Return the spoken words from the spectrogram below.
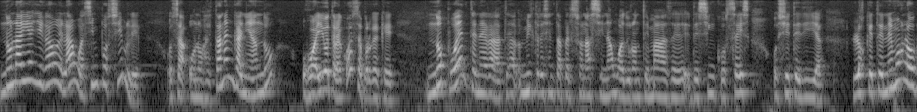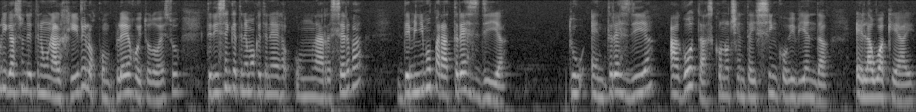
no le haya llegado el agua, es imposible. O sea, o nos están engañando, o hay otra cosa, porque es que no pueden tener a 1.300 personas sin agua durante más de 5, 6 o 7 días. Los que tenemos la obligación de tener un aljibe, los complejos y todo eso, te dicen que tenemos que tener una reserva de mínimo para 3 días. Tú en 3 días agotas con 85 viviendas el agua que hay.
